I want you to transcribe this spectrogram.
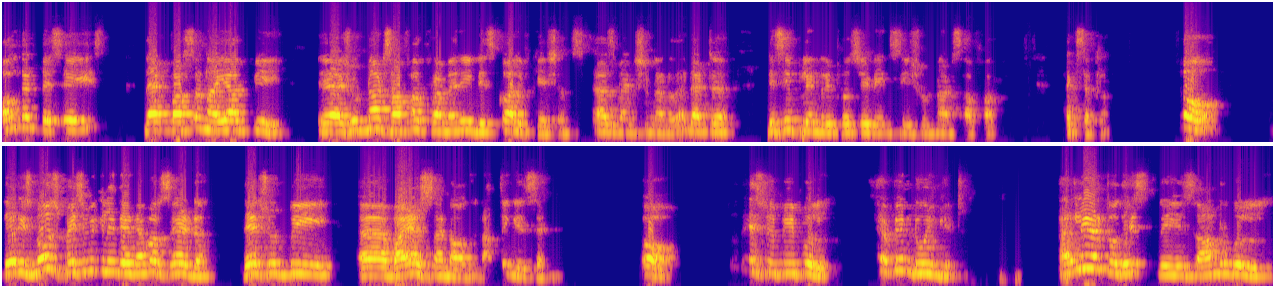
All that they say is that person IRP uh, should not suffer from any disqualifications as mentioned another that uh, disciplinary proceedings he should not suffer etc. So there is no specifically they never said there should be uh, bias and all. Nothing is said. Oh, these people have been doing it. Earlier to this, this Honorable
